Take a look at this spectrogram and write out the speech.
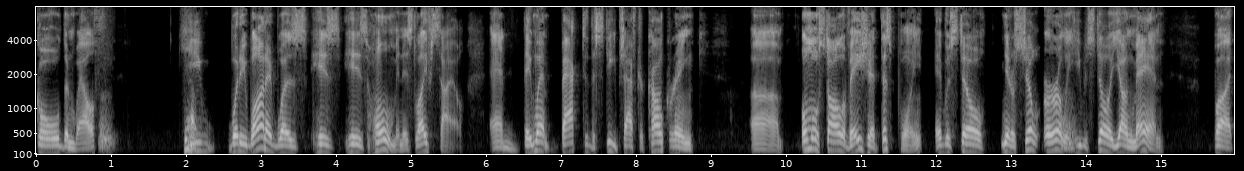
gold and wealth. Yeah. He what he wanted was his his home and his lifestyle. And they went back to the steeps after conquering uh, almost all of Asia at this point. It was still, you know, still early. He was still a young man, but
